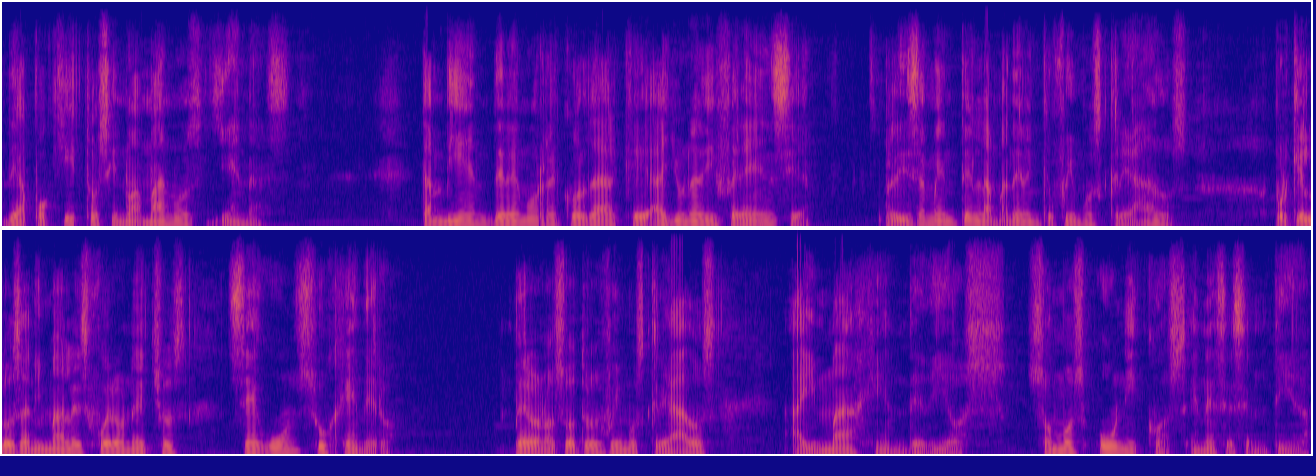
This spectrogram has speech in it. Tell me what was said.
de a poquito, sino a manos llenas. También debemos recordar que hay una diferencia, precisamente en la manera en que fuimos creados, porque los animales fueron hechos según su género, pero nosotros fuimos creados a imagen de Dios. Somos únicos en ese sentido.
